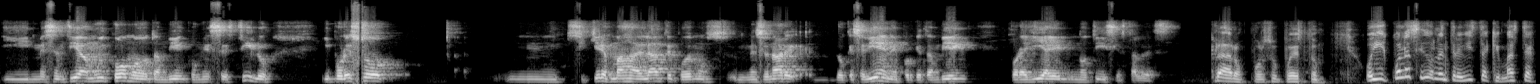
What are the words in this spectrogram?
Y me sentía muy cómodo también con ese estilo y por eso Mm, si quieres más adelante podemos mencionar lo que se viene, porque también por allí hay noticias tal vez. Claro, por supuesto. Oye, ¿cuál ha sido la entrevista que más te ha,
